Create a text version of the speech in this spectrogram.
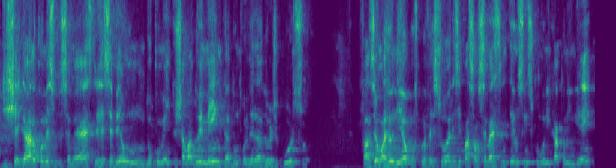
de chegar no começo do semestre, receber um documento chamado ementa de um coordenador de curso, fazer uma reunião com os professores e passar o semestre inteiro sem se comunicar com ninguém,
